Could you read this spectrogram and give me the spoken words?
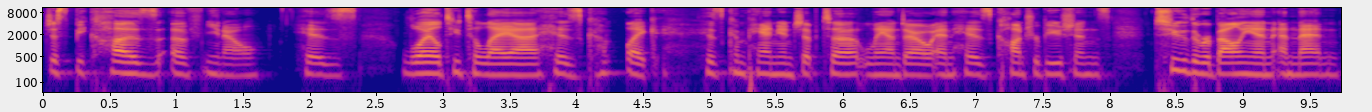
just because of you know his loyalty to Leia, his com- like his companionship to Lando, and his contributions to the rebellion, and then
